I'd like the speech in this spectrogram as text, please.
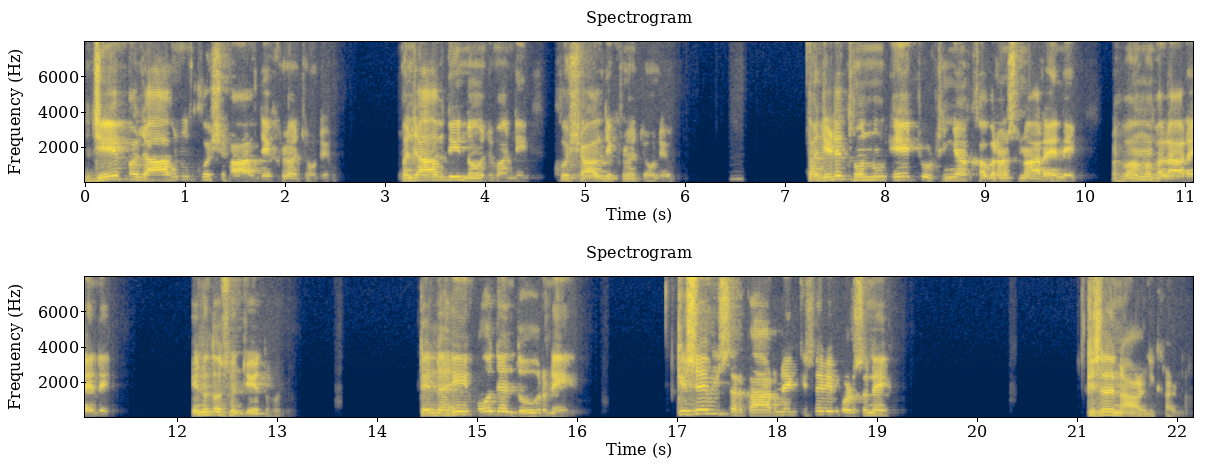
ਜੇ ਪੰਜਾਬ ਨੂੰ ਖੁਸ਼ਹਾਲ ਦੇਖਣਾ ਚਾਹੁੰਦੇ ਹੋ ਪੰਜਾਬ ਦੀ ਨੌਜਵਾਨੀ ਖੁਸ਼ਹਾਲ ਦੇਖਣਾ ਚਾਹੁੰਦੇ ਹੋ? ਤਾਂ ਜਿਹੜੇ ਤੁਹਾਨੂੰ ਇਹ ਝੂਠੀਆਂ ਖਬਰਾਂ ਸੁਣਾ ਰਹੇ ਨੇ ਅਫਵਾਹਾਂ ਫੈਲਾ ਰਹੇ ਨੇ, ਇਹਨਾਂ ਤੋਂ ਸੰਚੇਤ ਹੋ ਜਾਓ। ਤੇ ਨਹੀਂ, ਉਹ ਦਿਨ ਦੂਰ ਨੇ। ਕਿਸੇ ਵੀ ਸਰਕਾਰ ਨੇ, ਕਿਸੇ ਵੀ ਪੁਲਿਸ ਨੇ ਕਿਸੇ ਦੇ ਨਾਲ ਨਹੀਂ ਖੜਨਾ।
